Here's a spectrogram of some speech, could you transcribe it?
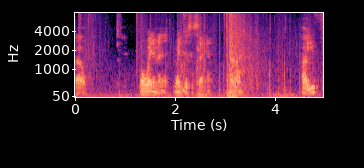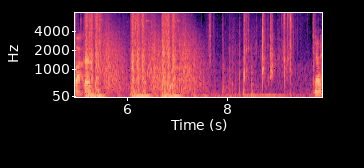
Oh. Well, wait a minute. Wait just a second. Hold on. Oh, you fucker. Nope.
